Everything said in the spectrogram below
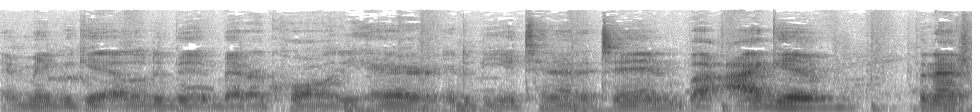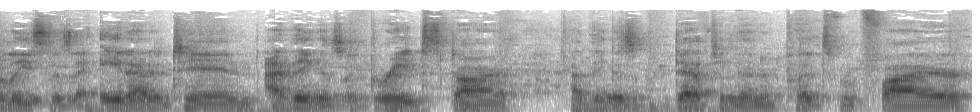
and maybe get a little bit better quality hair, it'd be a 10 out of 10. But I give the Naturalistas an 8 out of 10. I think it's a great start. I think it's definitely going to put some fire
